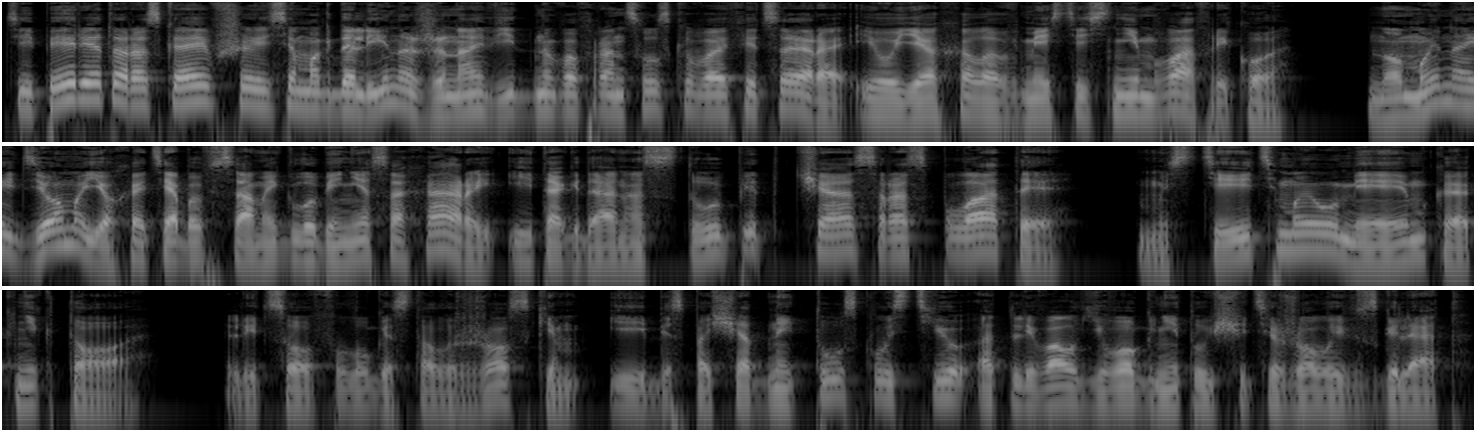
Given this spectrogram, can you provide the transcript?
Теперь эта раскаявшаяся Магдалина жена видного французского офицера и уехала вместе с ним в Африку. Но мы найдем ее хотя бы в самой глубине Сахары, и тогда наступит час расплаты. Мстить мы умеем как никто». Лицо Флуга стало жестким, и беспощадной тусклостью отливал его гнетущий тяжелый взгляд.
